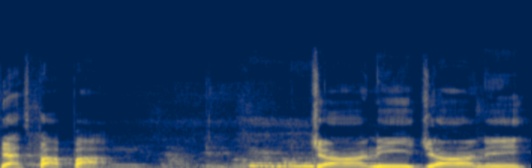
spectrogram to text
Yes, Papa. Johnny, Johnny.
